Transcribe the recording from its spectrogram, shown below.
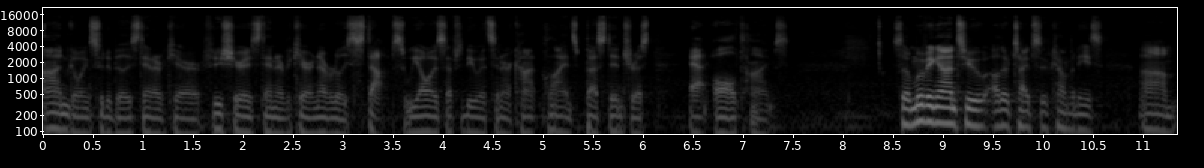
ongoing suitability standard of care. Fiduciary standard of care never really stops. We always have to do what's in our con- client's best interest at all times. So moving on to other types of companies, um,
